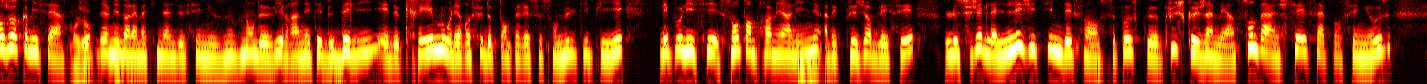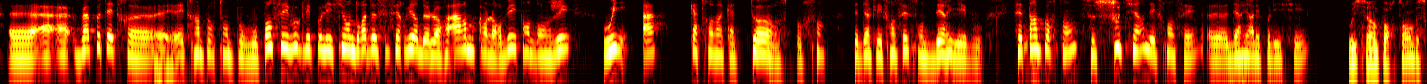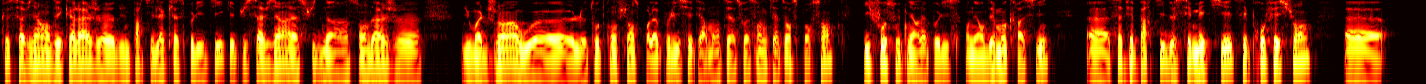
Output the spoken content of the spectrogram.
Bonjour commissaire. Bonjour. Bienvenue dans la matinale de CNews. Nous venons de vivre un été de délits et de crimes où les refus d'obtempérer se sont multipliés. Les policiers sont en première ligne avec plusieurs blessés. Le sujet de la légitime défense se pose que, plus que jamais. Un sondage CSA pour CNews euh, a- a- va peut-être euh, être important pour vous. Pensez-vous que les policiers ont le droit de se servir de leurs armes quand leur vie est en danger? Oui, à 94%. C'est-à-dire que les Français sont derrière vous. C'est important, ce soutien des Français euh, derrière les policiers? Oui, c'est important parce que ça vient en décalage euh, d'une partie de la classe politique et puis ça vient à la suite d'un sondage euh, du mois de juin où euh, le taux de confiance pour la police était remonté à 74%. Il faut soutenir la police. On est en démocratie. Ça fait partie de ces métiers, de ces professions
